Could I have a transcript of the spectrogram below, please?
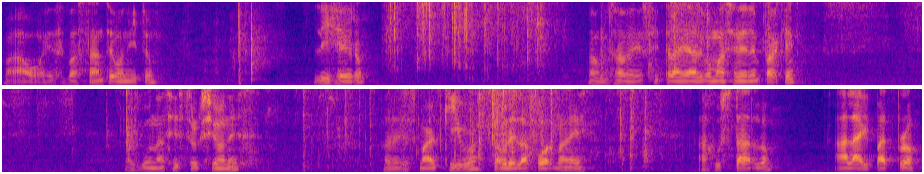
Wow, es bastante bonito. Ligero. Vamos a ver si trae algo más en el empaque. Algunas instrucciones para el Smart Keyboard sobre la forma de ajustarlo al iPad Pro.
